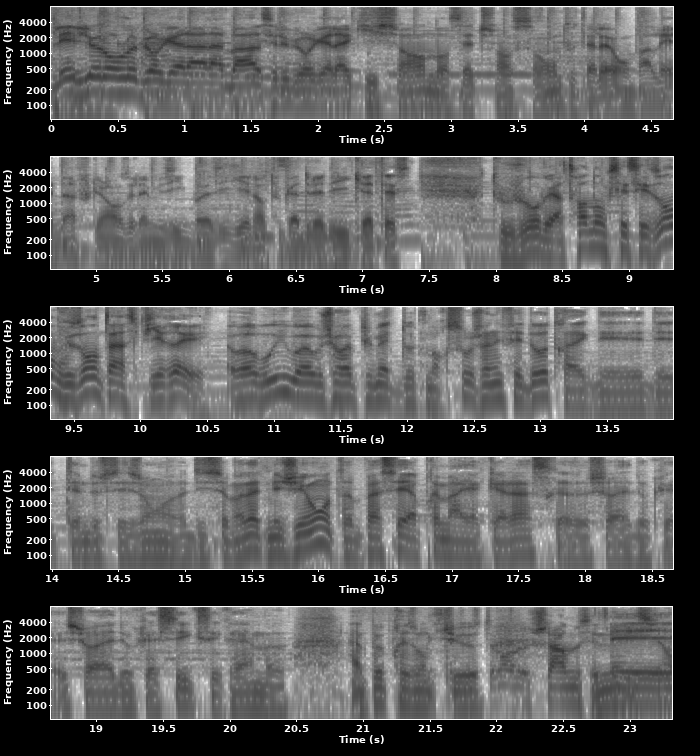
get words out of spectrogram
Les violons, le Burgala là-bas, c'est le Burgala qui chante dans cette chanson. Tout à l'heure, on parlait d'influence de la musique brésilienne, en tout cas de la délicatesse. Toujours Bertrand, donc ces saisons vous ont inspiré. Bah oui, ouais, j'aurais pu mettre d'autres morceaux. J'en ai fait d'autres avec des, des thèmes de saison euh. Mais j'ai honte, passer après Maria Callas euh, sur, la radio, sur la radio classique, c'est quand même euh, un peu présomptueux. C'est justement le charme de cette Mais émission.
